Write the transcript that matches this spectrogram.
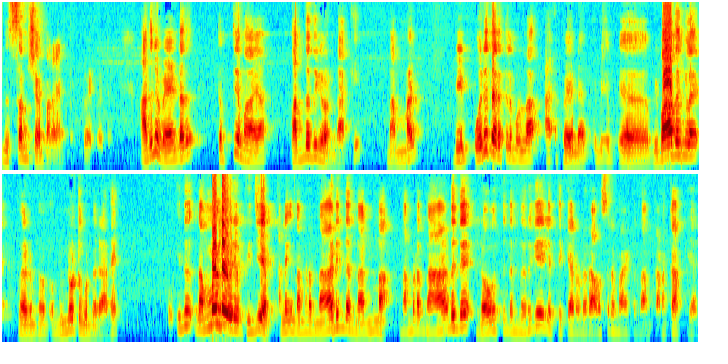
നിസ്സംശയം പറയാൻ കേട്ടിട്ട് അതിന് വേണ്ടത് കൃത്യമായ പദ്ധതികൾ ഉണ്ടാക്കി നമ്മൾ ഒരു തരത്തിലുമുള്ള പിന്നെ വിവാദങ്ങളെ മുന്നോട്ട് കൊണ്ടുവരാതെ ഇത് നമ്മളുടെ ഒരു വിജയം അല്ലെങ്കിൽ നമ്മുടെ നാടിന്റെ നന്മ നമ്മുടെ നാടിന്റെ ലോകത്തിന്റെ നെറുകയിൽ എത്തിക്കാനുള്ള ഒരു അവസരമായിട്ട് നാം കണക്കാക്കിയാൽ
